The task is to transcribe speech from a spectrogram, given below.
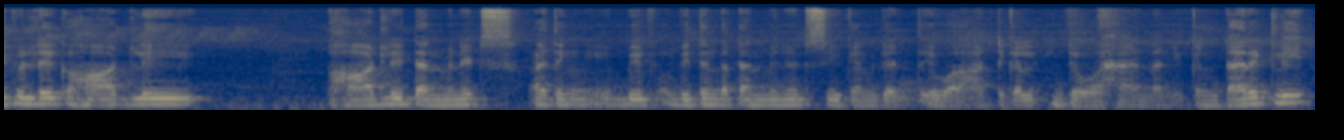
It will take hardly hardly 10 minutes. I think within the 10 minutes you can get your article into your hand and you can directly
